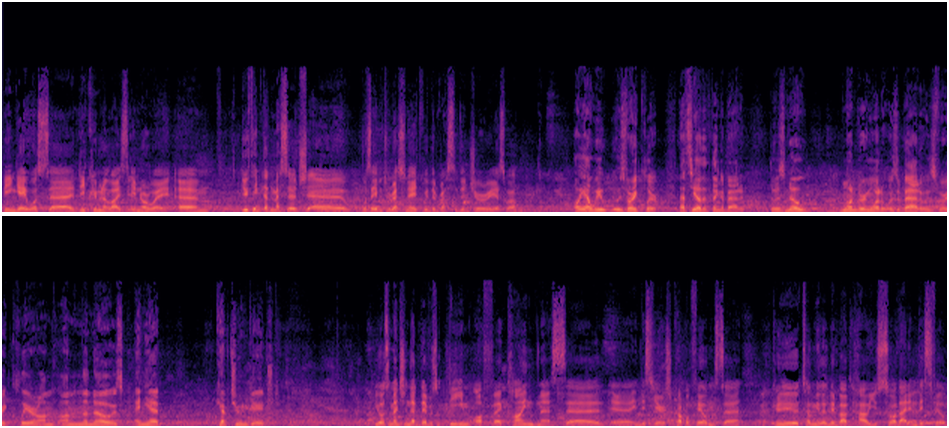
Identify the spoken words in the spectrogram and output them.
being gay was uh, decriminalized in Norway. Um, do you think that message uh, was able to resonate with the rest of the jury as well? Oh yeah, we, it was very clear. That's the other thing about it. There was no wondering what it was about. It was very clear on, on the nose, and yet kept you engaged. You also mentioned that there was a theme of uh, kindness uh, uh, in this year's crop of films. Uh, can you tell me a little bit about how you saw that in this film?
